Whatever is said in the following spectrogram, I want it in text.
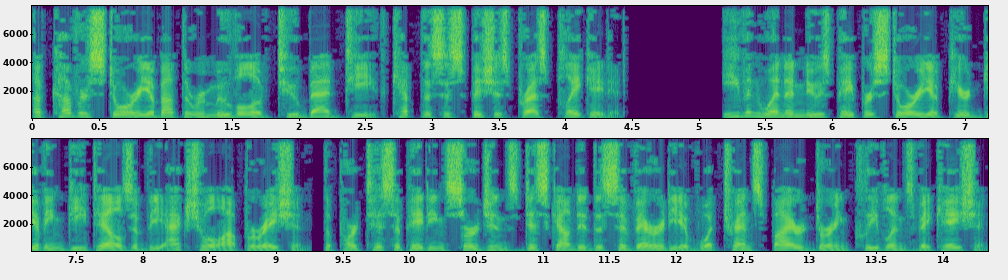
A cover story about the removal of two bad teeth kept the suspicious press placated. Even when a newspaper story appeared giving details of the actual operation, the participating surgeons discounted the severity of what transpired during Cleveland's vacation.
